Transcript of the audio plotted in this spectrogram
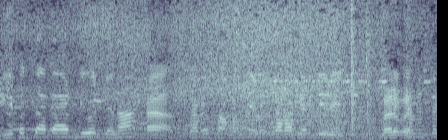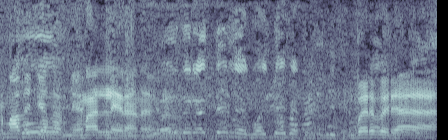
हे फक्त आता आठ दिवस आहे ना? हा. सर्वसामान्य गर्दी राहील बरोबर. येणार नाही. माल नाही राहणार बरोबर. बरोबर हा.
